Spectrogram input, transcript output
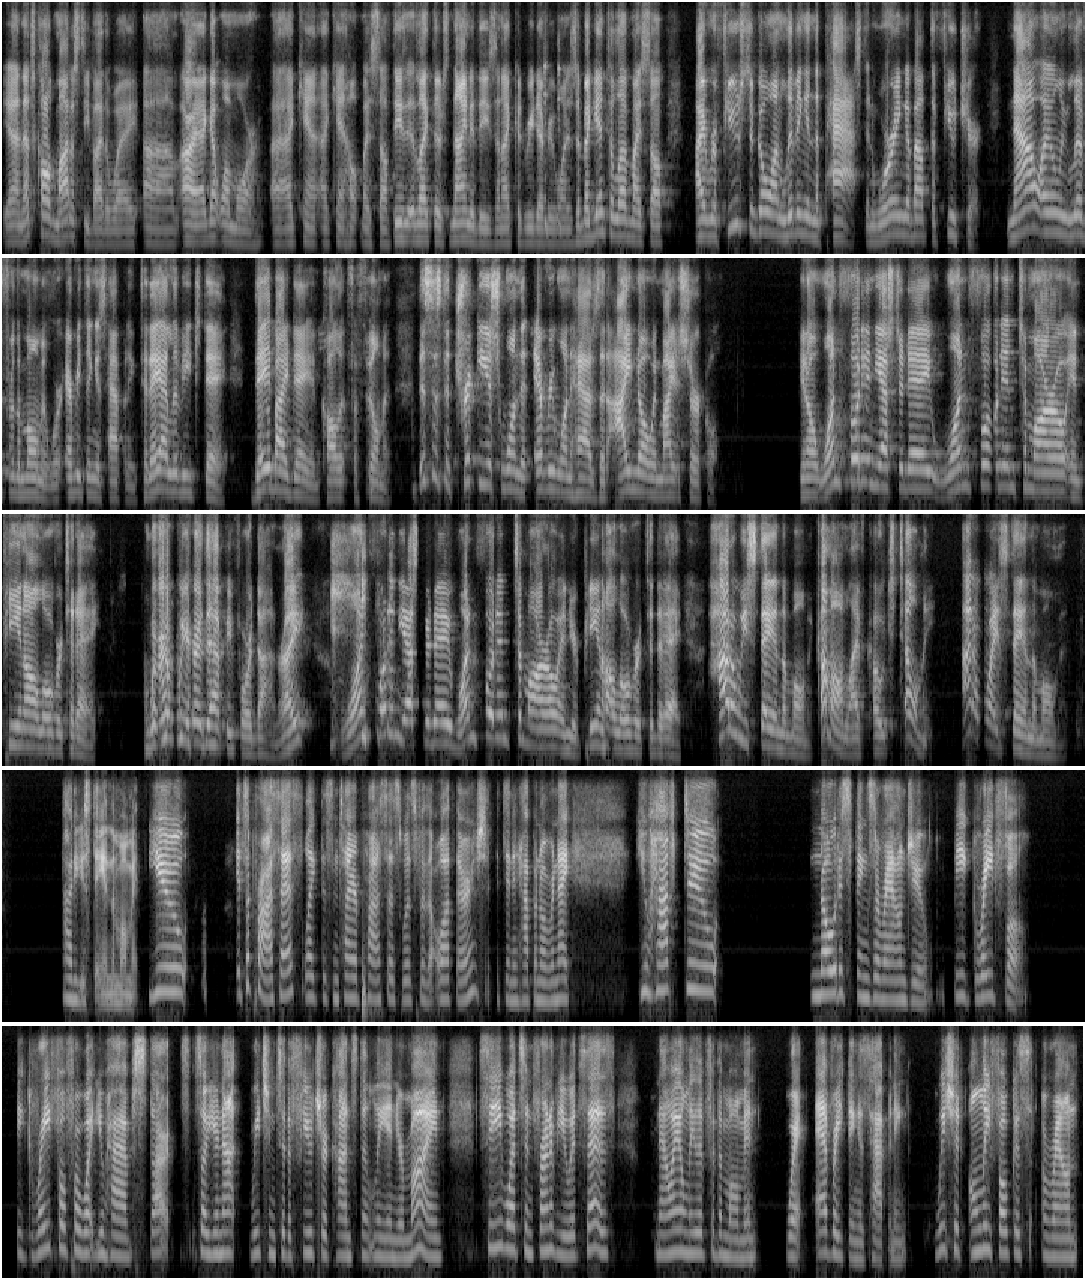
Yeah, and that's called modesty, by the way. Um, all right, I got one more. I, I can't, I can't help myself. These, like, there's nine of these, and I could read every one. As I begin to love myself, I refuse to go on living in the past and worrying about the future. Now I only live for the moment where everything is happening. Today I live each day, day by day, and call it fulfillment. This is the trickiest one that everyone has that I know in my circle. You know, one foot in yesterday, one foot in tomorrow, and peeing all over today. Where have we heard that before, Don, right? One foot in yesterday, one foot in tomorrow, and you're peeing all over today. How do we stay in the moment? Come on, life coach, tell me. How do I stay in the moment? How do you stay in the moment? You it's a process, like this entire process was for the author. It didn't happen overnight. You have to notice things around you, be grateful. Be grateful for what you have. Start so you're not reaching to the future constantly in your mind. See what's in front of you. It says, Now I only live for the moment where everything is happening. We should only focus around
